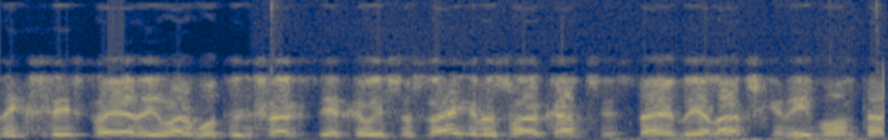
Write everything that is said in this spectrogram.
liks sist, vai arī varbūt viņš rakstīja, ka visus negrus var kāpsis. Tā ir liela atšķirība.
